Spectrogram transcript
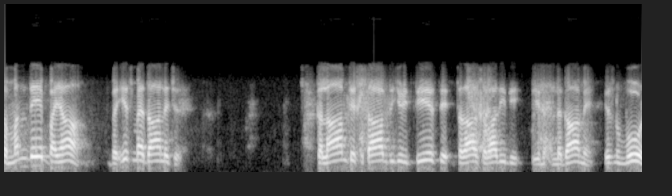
سمندے بیاں اس میدان چ کلام تے خطاب دی جڑی تیز تے تدا سوادی دی لگام ہے، اس نو موڑ،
